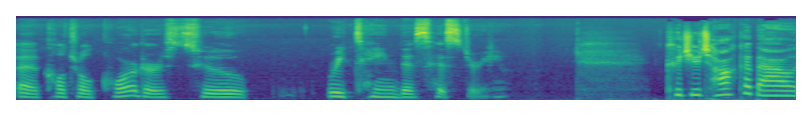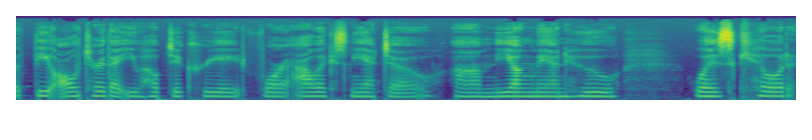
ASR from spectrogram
uh, cultural corridors to retain this history. Could you talk about the altar that you helped to create for Alex Nieto, um, the young man who was killed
